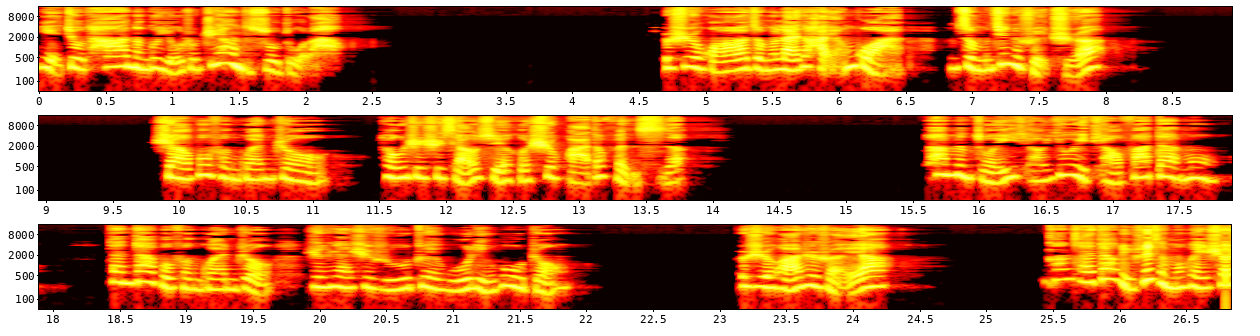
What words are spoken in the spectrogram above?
也就他能够游出这样的速度了。世华怎么来的海洋馆？怎么进的水池？少部分观众同时是小雪和世华的粉丝，他们左一条右一条发弹幕，但大部分观众仍然是如坠无里雾中。世华是谁呀？刚才到底是怎么回事？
